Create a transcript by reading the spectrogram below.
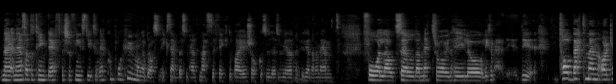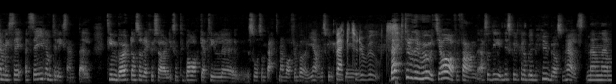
när, när jag satt och tänkte efter så finns det ju, liksom, jag kom på hur många bra exempel som helst. Mass Effect och Bioshock och så vidare som vi redan, redan har nämnt. Fallout, Zelda, Metroid, Halo. Liksom, det, det, ta Batman Arkham Asylum till exempel. Tim Burton som regissör, liksom tillbaka till eh, så som Batman var från början. Det skulle Back bli... to the roots. Back to the roots, ja för fan. Alltså det, det skulle kunna bli hur bra som helst. Men eh,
